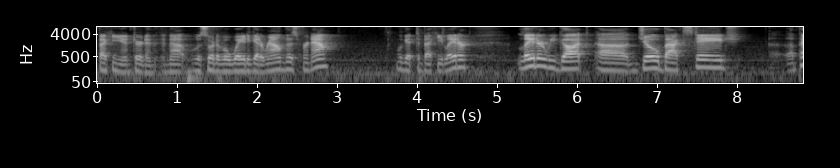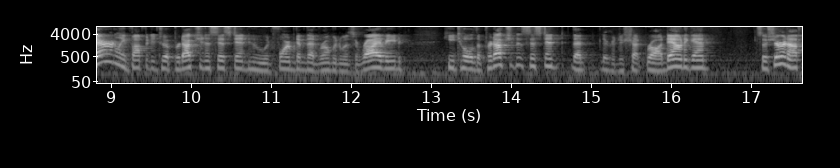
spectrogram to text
Becky entered, and, and that was sort of a way to get around this for now. We'll get to Becky later. Later, we got uh, Joe backstage apparently bumping into a production assistant who informed him that Roman was arriving. He told the production assistant that they're going to shut Raw down again. So, sure enough,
